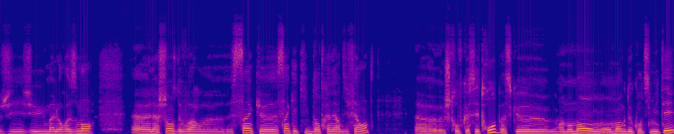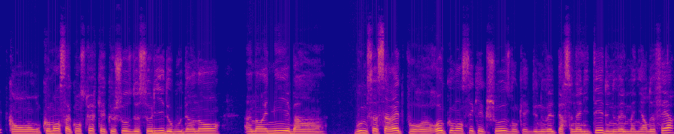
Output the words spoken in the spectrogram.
j'ai eu malheureusement la chance de voir 5 cinq, équipes d'entraîneurs différentes. je trouve que c'est trop parce qu'à un moment, on, manque de continuité. Quand on commence à construire quelque chose de solide au bout d'un an, un an et demi, et eh ben, boum, ça s'arrête pour euh, recommencer quelque chose, donc avec de nouvelles personnalités, de nouvelles manières de faire.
